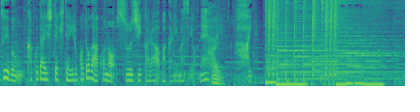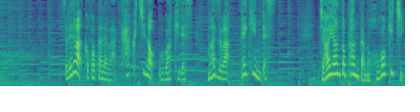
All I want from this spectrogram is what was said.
随分拡大してきていることがこの数字からわかりますよね。はいはい。それではここからは各地の動きです。まずは北京です。ジャイアントパンダの保護基地、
